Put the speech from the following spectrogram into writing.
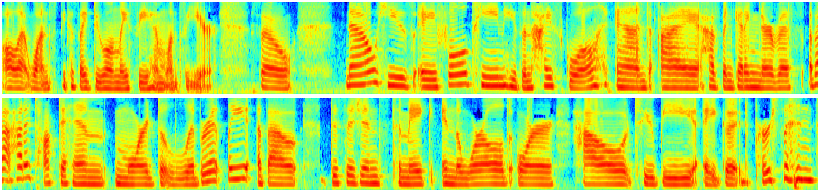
all at once because I do only see him once a year. So now he's a full teen, he's in high school, and I have been getting nervous about how to talk to him more deliberately about decisions to make in the world or how to be a good person.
